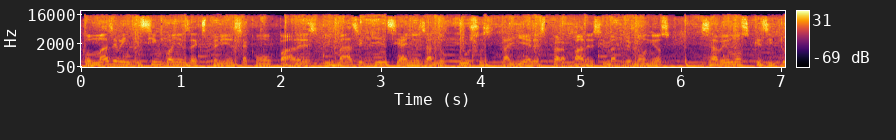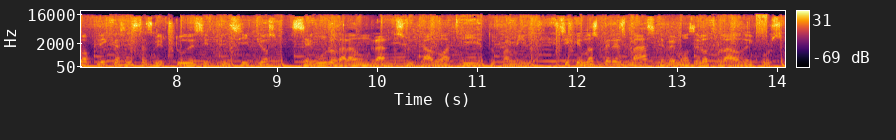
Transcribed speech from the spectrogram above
Con más de 25 años de experiencia como padres y más de 15 años dando cursos y talleres para padres y matrimonios, sabemos que si tú aplicas estas virtudes y principios, seguro darán un gran resultado a ti y a tu familia. Así que no esperes más, te vemos del otro lado del curso.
